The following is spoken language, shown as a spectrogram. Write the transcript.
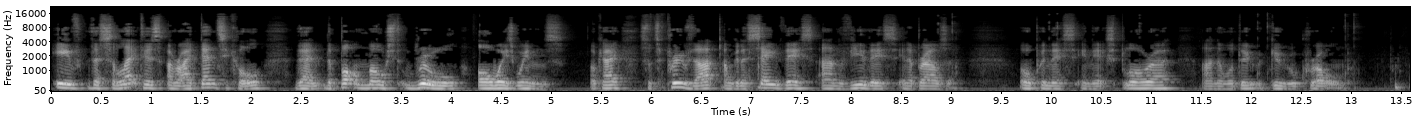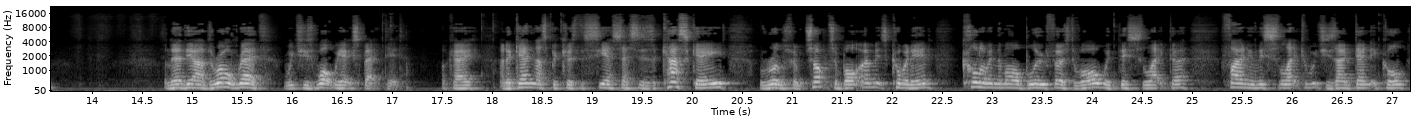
if the selectors are identical, then the bottommost rule always wins. Okay, so to prove that, I'm going to save this and view this in a browser. Open this in the Explorer, and then we'll do it with Google Chrome. And there they are, they're all red, which is what we expected. Okay, and again, that's because the CSS is a cascade, runs from top to bottom, it's coming in, colouring them all blue first of all with this selector, finding this selector which is identical,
